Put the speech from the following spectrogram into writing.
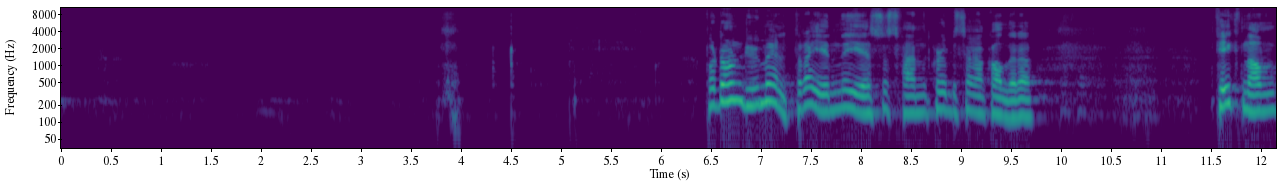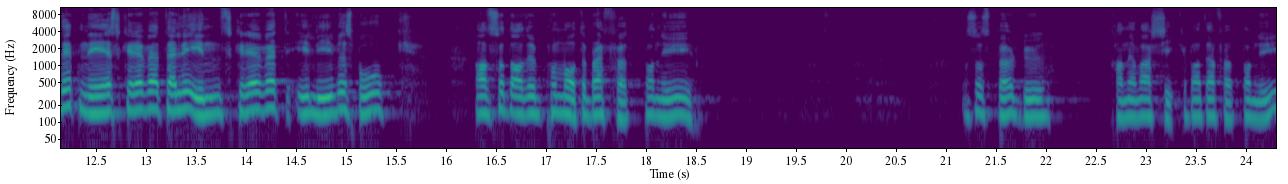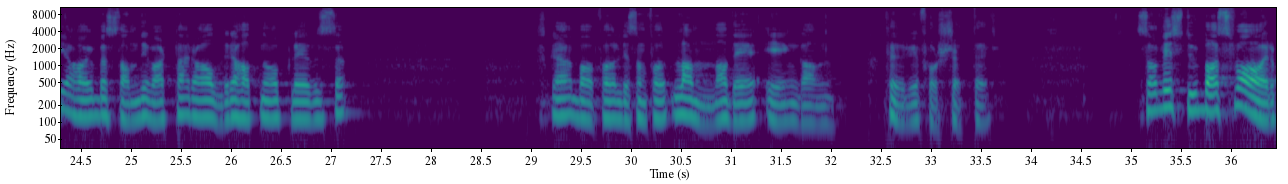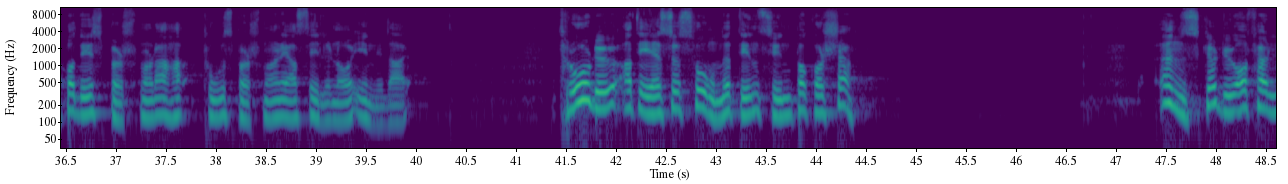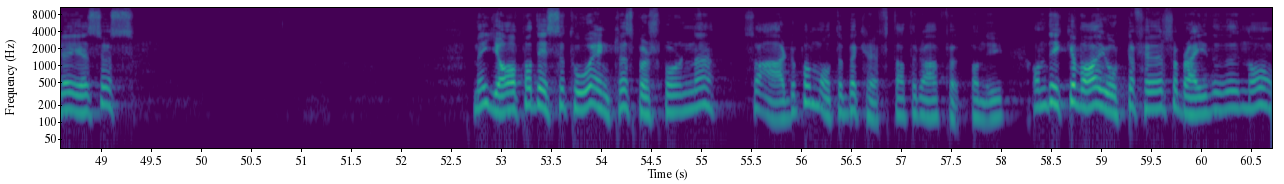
For når du meldte deg inn i Jesus fanklubb, som jeg kaller det, fikk navnet ditt nedskrevet eller innskrevet i livets bok, altså da du på en måte ble født på ny, og så spør du kan jeg være sikker på at jeg er født på ny. Jeg har jo bestandig vært her og aldri hatt noen opplevelse. Skal jeg bare få, liksom, få landa det en gang før vi fortsetter. Så hvis du bare svarer på de to spørsmålene jeg stiller nå inni deg Tror du at Jesus sonet din synd på korset? Ønsker du å følge Jesus? Med ja på disse to enkle spørsmålene så er du på en måte bekrefta at du er født på ny. Om det ikke var gjort det før, så blei det det nå.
